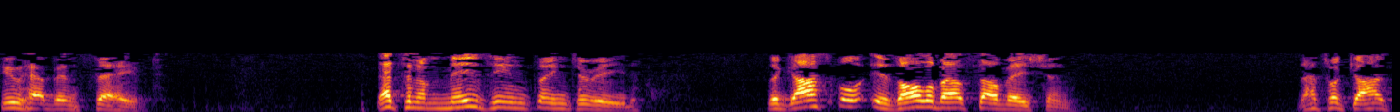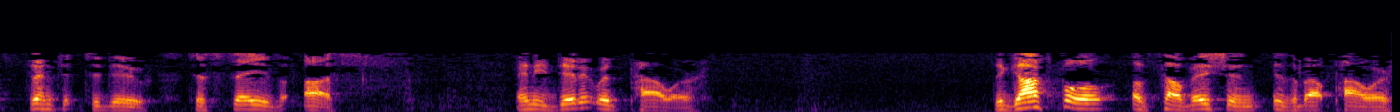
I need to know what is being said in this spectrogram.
you have been saved. That's an amazing thing to read. The gospel is all about salvation. That's what God sent it to do, to save us. And He did it with power. The gospel of salvation is about power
